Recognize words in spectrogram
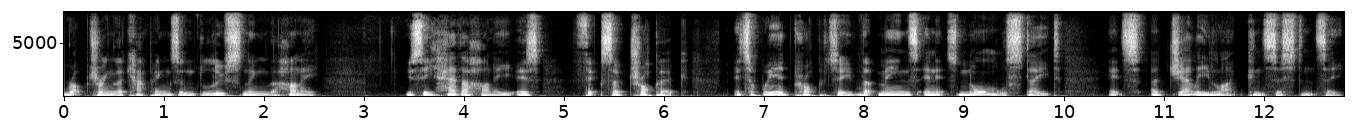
rupturing the cappings and loosening the honey. You see, heather honey is thixotropic. It's a weird property that means in its normal state it's a jelly like consistency,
